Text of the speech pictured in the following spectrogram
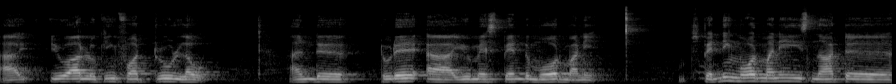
Uh, you are looking for true love. And uh, today uh, you may spend more money. Spending more money is not uh,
